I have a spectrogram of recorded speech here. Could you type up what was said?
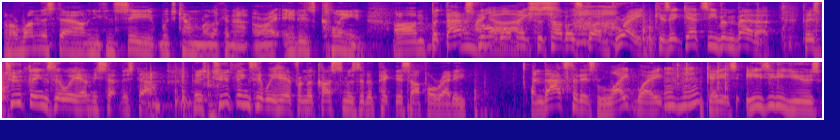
and I'll run this down and you can see which camera I'm looking at, all right? It is clean. Um, but that's Oh not what makes the. Turbo Scrub great because it gets even better. There's two things that we let me set this down. There's two things that we hear from the customers that have picked this up already. And that's that it's lightweight, Mm-hmm. okay, it's easy to use,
